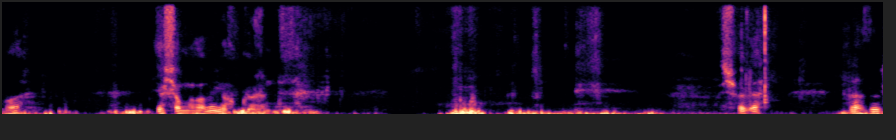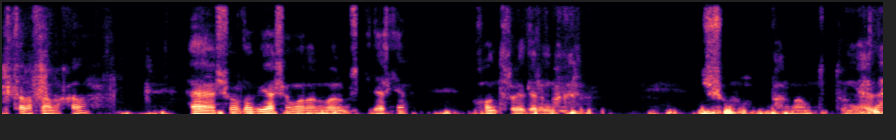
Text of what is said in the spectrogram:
var. Yaşam alanı yok görüntüde. Şöyle biraz da bir tarafına bakalım. He, şurada bir yaşam alanı varmış. Giderken kontrol edelim bakın. Şu parmağımı tuttuğum yerde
